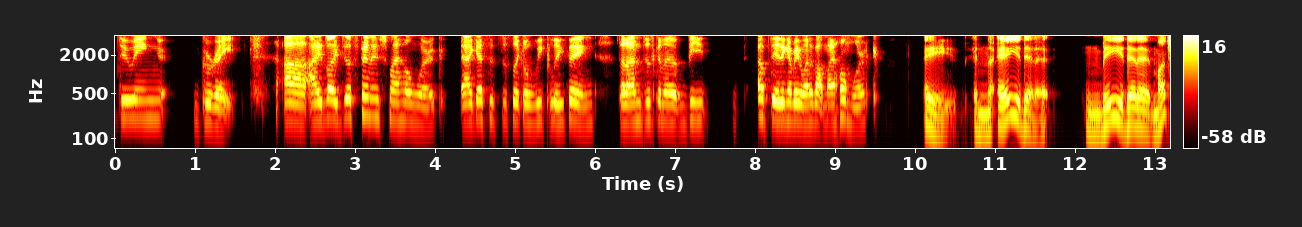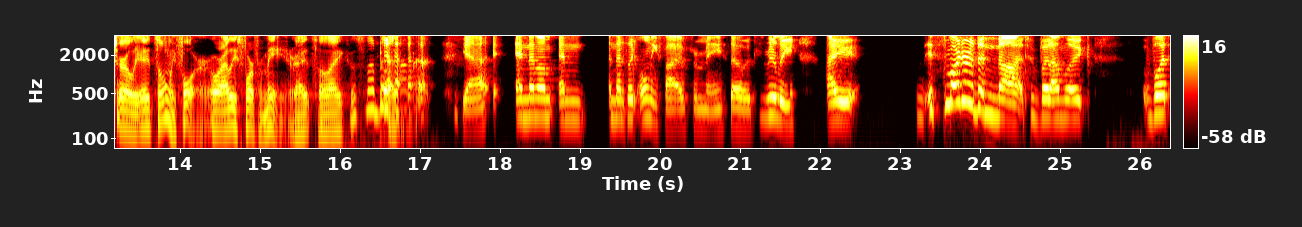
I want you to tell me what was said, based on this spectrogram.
doing great. Uh, I like just finished my homework. I guess it's just like a weekly thing that I'm just gonna be updating everyone about my homework. Hey, and A, you did it. And B, you did it much earlier. It's only four, or at least four for me, right? So, like, that's not bad. yeah, and then um and and then it's like only five for me. So it's really I. It's smarter than not, but I'm like, what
